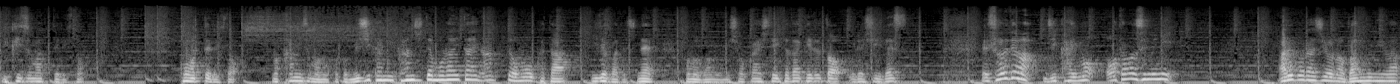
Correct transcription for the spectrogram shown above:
行き詰まってる人、困ってる人ま、神様のことを身近に感じてもらいたいなって思う方いればですね、この番組紹介していただけると嬉しいです。それでは次回もお楽しみにアルゴラジオの番組は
